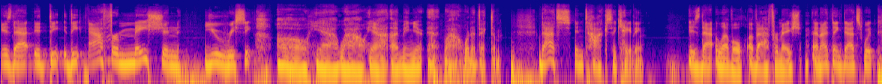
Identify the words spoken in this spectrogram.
is that it, the the affirmation you receive. Oh yeah, wow, yeah. I mean, you're, eh, wow, what a victim. That's intoxicating. Is that level of affirmation, and I think that's what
